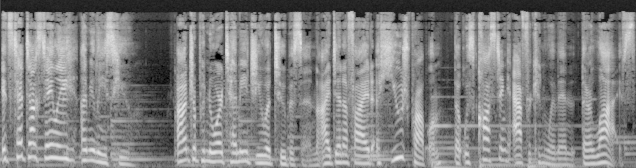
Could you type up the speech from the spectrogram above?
It's TED Talks Daily. I'm Elise Hu. Entrepreneur Temi Giwa Tubosun identified a huge problem that was costing African women their lives.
